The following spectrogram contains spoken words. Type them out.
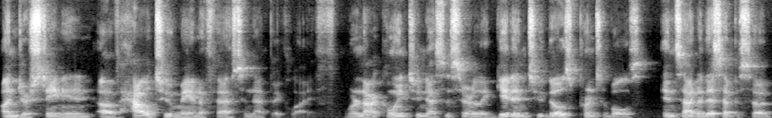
understanding of how to manifest an epic life. We're not going to necessarily get into those principles inside of this episode.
